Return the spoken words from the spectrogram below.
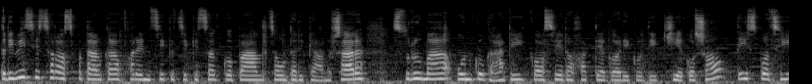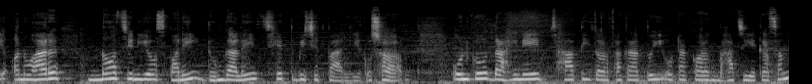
त्रिविशेश्वर अस्पतालका फरेन्सिक चिकित्सक गोपाल चौधरीका अनुसार शुरूमा उनको घाँटी कसेर हत्या गरेको देखिएको छ। त्यसपछि अनुहार नचिनियोस् भनी ढुङ्गाले छेदविच्छेद पारिएको छ। उनको दाहिने छातीतर्फका दुईवटा करङ भाँचिएका छन्।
